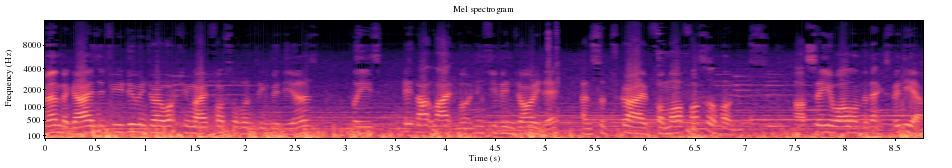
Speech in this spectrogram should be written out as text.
Remember guys, if you do enjoy watching my fossil hunting videos, please hit that like button if you've enjoyed it and subscribe for more fossil hunts. I'll see you all in the next video.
